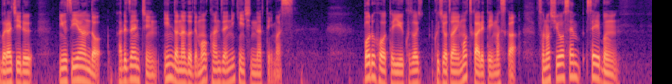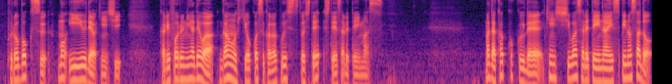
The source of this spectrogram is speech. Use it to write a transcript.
ブラジルニュージーランドアルゼンチンインドなどでも完全に禁止になっています。ボルホーという駆除剤も使われていますがその主要成分プロボックスも EU では禁止。カリフォルニアではがんを引き起こす化学物質として指定されています。まだ各国で禁止はされていないスピノサド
